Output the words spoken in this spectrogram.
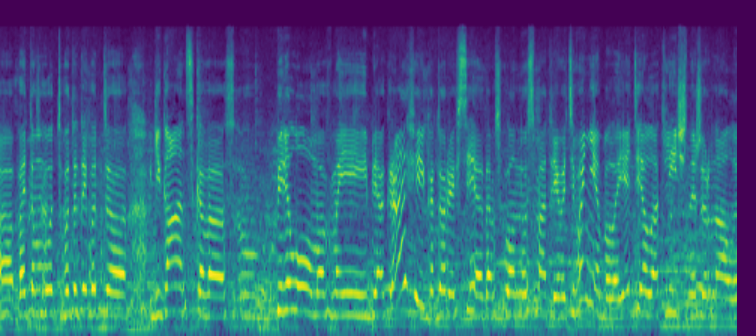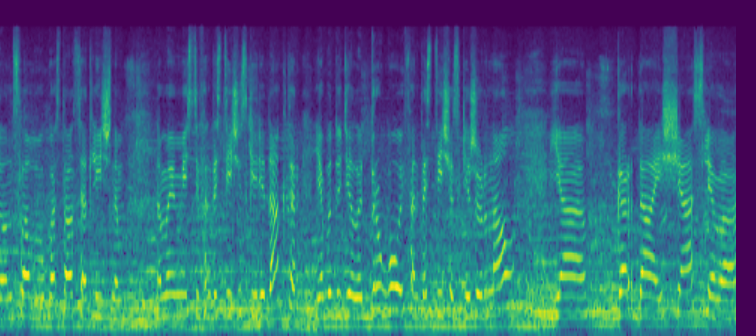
А, Поэтому вот, вот этой вот э, гигантского с- перелома в моей биографии, который все там склонны усматривать, его не было. Я делала отличный журнал, и он, слава богу, остался отличным. На моем месте фантастический редактор. Я буду делать другой фантастический журнал. Я горда и счастлива.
